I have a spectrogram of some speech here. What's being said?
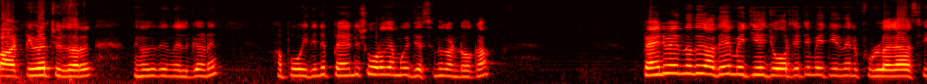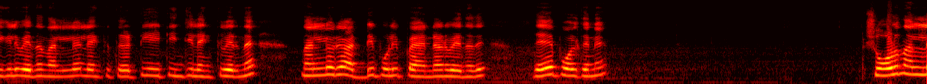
പാർട്ടി വെയർ ചുരിദാർ നിങ്ങൾക്ക് ഇത് നൽകുകയാണ് അപ്പോൾ ഇതിന്റെ പാന്റ് ഷോളൊക്കെ നമുക്ക് ജസ്റ്റ് ഒന്ന് കണ്ടു നോക്കാം. പാന്റ് വരുന്നത് അതേ മെറ്റീരിയൽ ജോർജറ്റ് മെറ്റീരിയൽ ഫുൾ അലാസ്റ്റിക്കിൽ വരുന്ന നല്ല length thirty eight inch length വരുന്ന നല്ലൊരു അടിപൊളി പാന്റാണ് വരുന്നത്. അതേപോലെ തന്നെ ഷോൾ നല്ല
